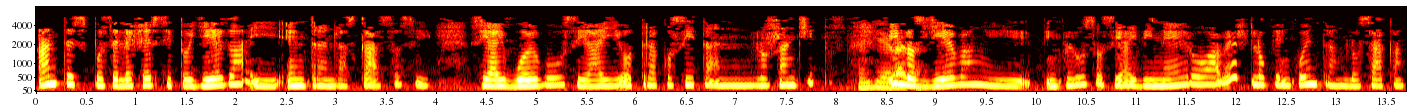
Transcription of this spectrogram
antes pues el ejército llega y entra en las casas y si hay huevos, si hay otra cosita en los ranchitos. Y los llevan y incluso si hay dinero, a ver lo que encuentran, lo sacan.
